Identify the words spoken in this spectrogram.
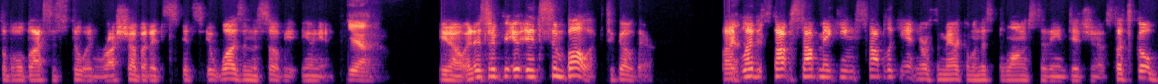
the oblast is still in Russia, but it's it's it was in the Soviet Union. Yeah, You know, and it's it- it's symbolic to go there. Like, Yeah. let it stop stop making stop looking at North America when this belongs to the indigenous. Let's go.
